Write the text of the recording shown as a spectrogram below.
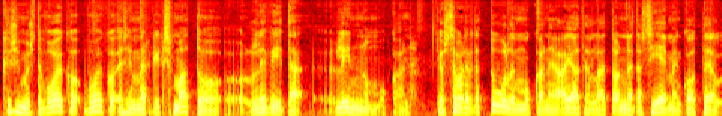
kysymys, että voiko, voiko esimerkiksi mato levitä linnun mukana? Jos se voi levitä tuulen mukana ja ajatella, että on näitä siemenkotel,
